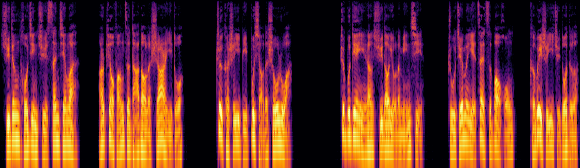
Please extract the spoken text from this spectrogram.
徐峥投进去三千万，而票房则达到了十二亿多，这可是一笔不小的收入啊！这部电影让徐导有了名气，主角们也再次爆红，可谓是一举多得。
